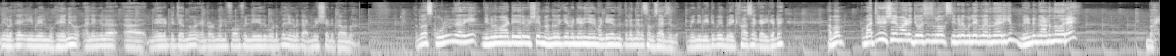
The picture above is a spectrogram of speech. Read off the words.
നിങ്ങൾക്ക് ഇമെയിൽ മുഖേനയോ അല്ലെങ്കിൽ നേരിട്ട് ചെന്നോ എൻറോൾമെന്റ് ഫോം ഫില്ല് ചെയ്ത് കൊടുത്ത് നിങ്ങൾക്ക് അഡ്മിഷൻ എടുക്കാവുന്നതാണ്. അപ്പോൾ സ്കൂളിൽ നിന്ന് ഇറങ്ങി നിങ്ങളുമായിട്ട് ഈ ഒരു വിഷയം പങ്കുവെക്കാൻ വേണ്ടിയാണ് ഞാൻ വണ്ടിയിൽ കയറുന്ന ഇത്രയും നേരം സംസാരിച്ചത്. അപ്പോൾ ഇനി വീട്ടിൽ പോയി ബ്രേക്ക്ഫാസ്റ്റ് ഒക്കെ കഴിക്കട്ടെ. അപ്പം മറ്റൊരു വിഷയമായിട്ട് ജോസിസ് വ്ലോഗ്സ് നിങ്ങളുടെ മുന്നിലേക്ക് വരുന്നതായിരിക്കും. വീണ്ടും കാണുന്നവരെ ബൈ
